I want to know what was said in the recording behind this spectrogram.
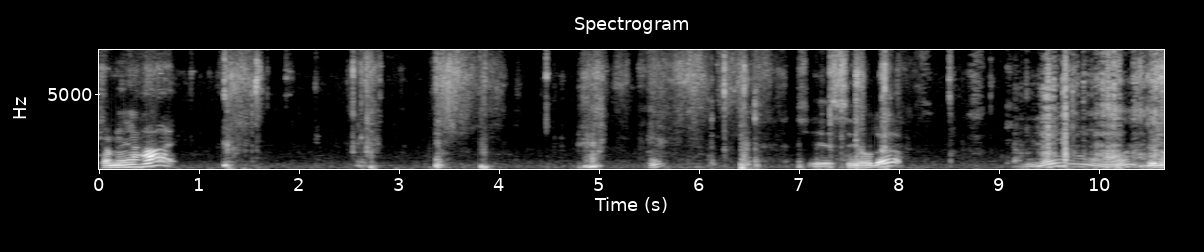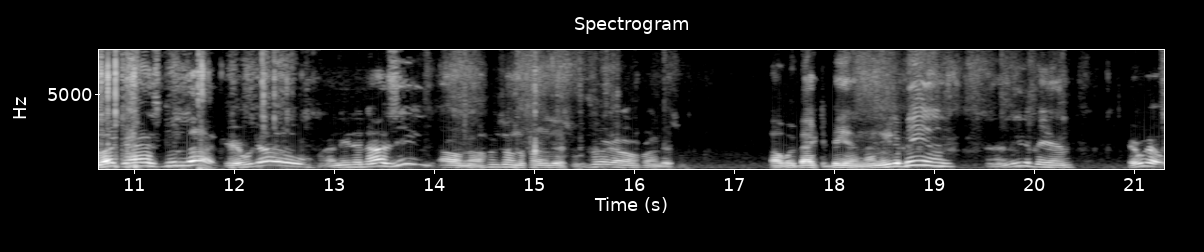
Coming in hot. Is sealed up. In. Good luck, guys. Good luck. Here we go. I need a Najee. Oh, no. Who's on the front of this one? Who I got on the front of this one? Oh, we're back to Ben. I need a Ben. I need a Ben. Here we go.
